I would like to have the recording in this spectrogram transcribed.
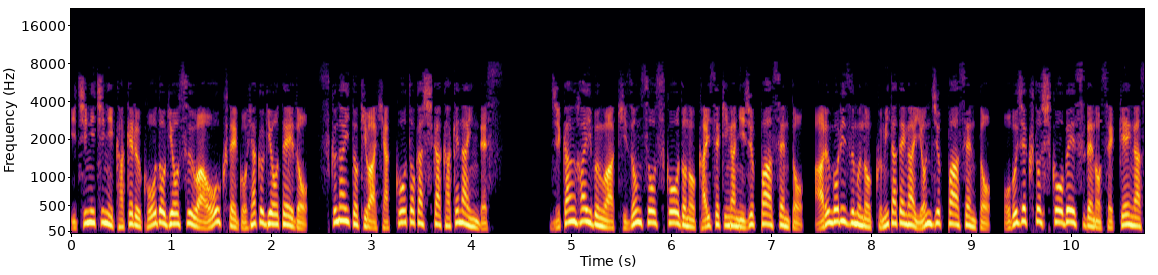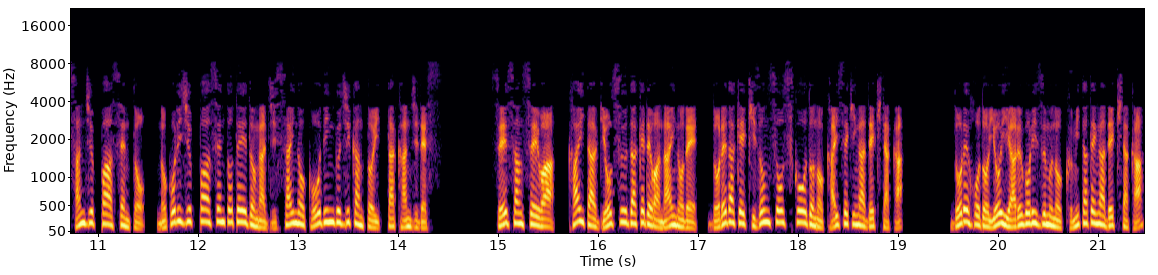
?1 日にかけるコード行数は多くて500行程度、少ない時は100行とかしか書けないんです。時間配分は既存ソースコードの解析が20%、アルゴリズムの組み立てが40%、オブジェクト思考ベースでの設計が30%、残り10%程度が実際のコーディング時間といった感じです。生産性は、書いた行数だけではないので、どれだけ既存ソースコードの解析ができたかどれほど良いアルゴリズムの組み立てができたか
